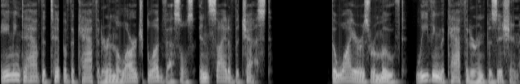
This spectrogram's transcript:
aiming to have the tip of the catheter in the large blood vessels inside of the chest. The wire is removed, leaving the catheter in position.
